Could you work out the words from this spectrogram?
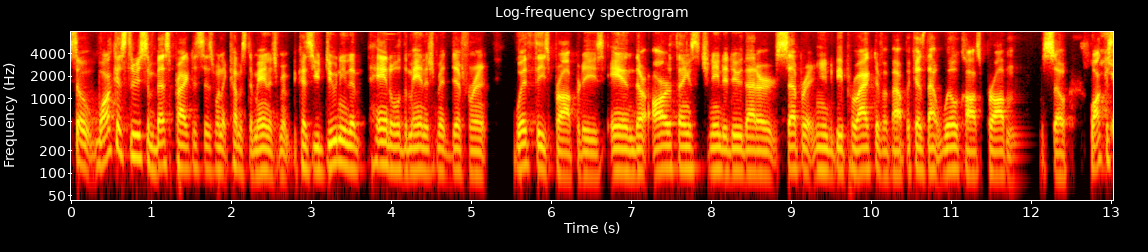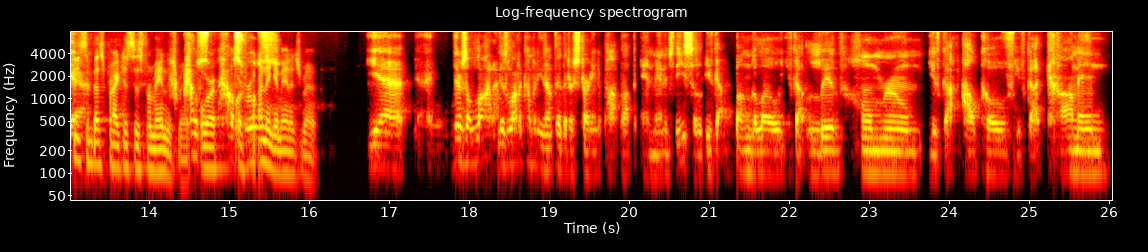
So walk us through some best practices when it comes to management because you do need to handle the management different with these properties. And there are things that you need to do that are separate and you need to be proactive about because that will cause problems. So walk us through some best practices for management House- or, house or finding rules. a management. Yeah, there's a lot. There's a lot of companies out there that are starting to pop up and manage these. So you've got bungalow, you've got live homeroom, you've got alcove, you've got common,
